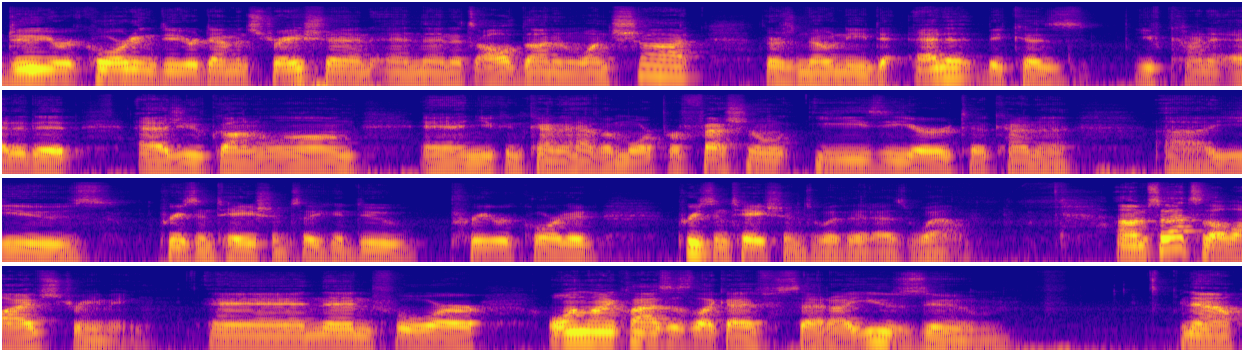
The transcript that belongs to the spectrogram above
Do your recording, do your demonstration, and then it's all done in one shot. There's no need to edit because you've kind of edited as you've gone along, and you can kind of have a more professional, easier to kind of uh, use presentation. So you can do pre-recorded presentations with it as well. Um, so that's the live streaming. And then for online classes, like I've said, I use Zoom. Now,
